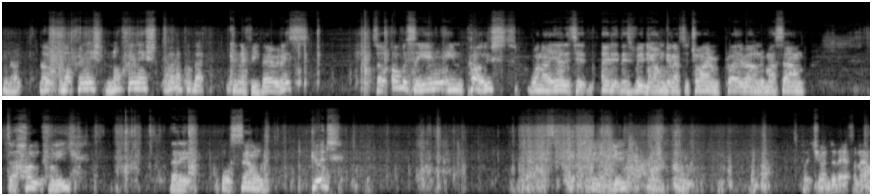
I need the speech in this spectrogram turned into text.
no, no, not finished, not finished. When I put that Kniffy, there it is. So obviously in, in post, when I edit it, edit this video, I'm going to have to try and play around with my sound to hopefully that it will sound good. Of you. Let's put you under there for now.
